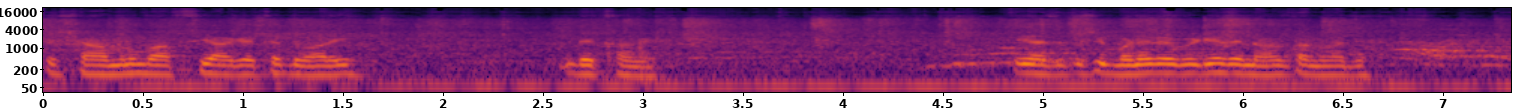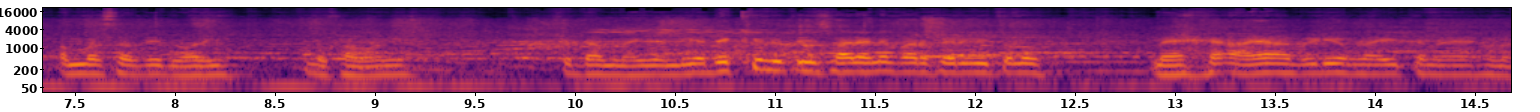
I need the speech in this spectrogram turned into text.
ਤੇ ਸ਼ਾਮ ਨੂੰ ਵਾਪਸੀ ਆ ਕੇ ਇੱਥੇ ਦੀਵਾਲੀ ਦੇਖਾਂਗੇ। ਇਹ ਅੱਜ ਤੁਸੀਂ ਬਣੇ ਰਹੋ ਵੀਡੀਓ ਦੇ ਨਾਲ, ਤੁਹਾਨੂੰ ਅੱਜ ਅੰਮ੍ਰਿਤਸਰ ਦੀ ਦੀਵਾਲੀ ਦਿਖਾਵਾਂਗੇ, ਕਿੱਦਾਂ ਬਣਾਈ ਜਾਂਦੀ ਹੈ। ਦੇਖੀ ਨਹੀਂ ਤੁਸੀਂ ਸਾਰਿਆਂ ਨੇ, ਪਰ ਫਿਰ ਵੀ ਚਲੋ, ਮੈਂ ਆਇਆ ਵੀਡੀਓ ਬਣਾਈ ਤੇ ਮੈਂ ਹੁਣ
